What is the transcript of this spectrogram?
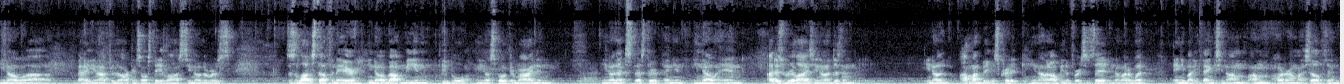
you know, uh, uh, you know after the Arkansas State loss, you know there was just a lot of stuff in the air, you know, about me and people, you know, spoke their mind and you know that's that's their opinion, you know, and I just realized, you know, it doesn't, you know, I'm my biggest critic, you know, and I'll be the first to say it, no matter what anybody thinks, you know, I'm I'm harder on myself than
